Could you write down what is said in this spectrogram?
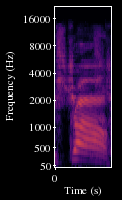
Be strong.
